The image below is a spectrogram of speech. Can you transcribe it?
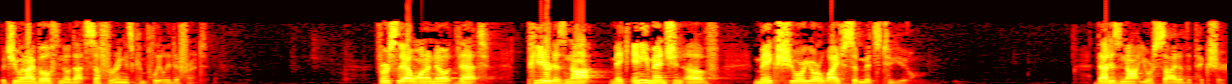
But you and I both know that suffering is completely different. Firstly, I want to note that Peter does not make any mention of make sure your wife submits to you. That is not your side of the picture.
